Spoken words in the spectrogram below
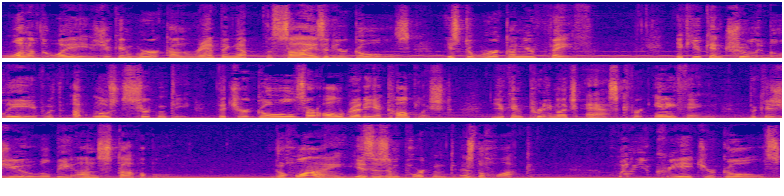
One of the ways you can work on ramping up the size of your goals is to work on your faith. If you can truly believe with utmost certainty that your goals are already accomplished, you can pretty much ask for anything because you will be unstoppable. The why is as important as the what. When you create your goals,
